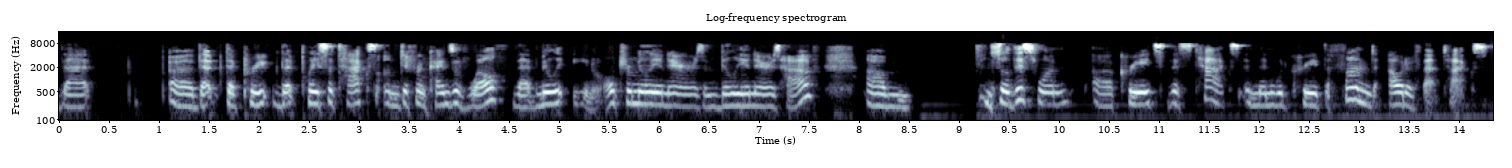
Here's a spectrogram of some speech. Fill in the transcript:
that uh, that that pre, that place a tax on different kinds of wealth that you know ultra millionaires and billionaires have. Um, and so this one uh, creates this tax and then would create the fund out of that tax.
